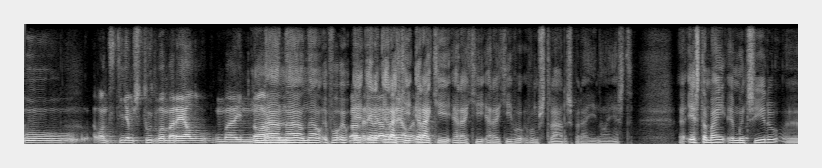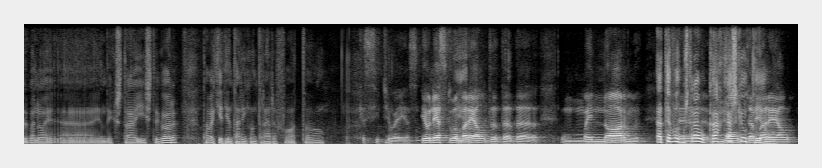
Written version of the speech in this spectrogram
o, onde tínhamos tudo amarelo, uma enorme. Não, não, não. Eu vou, eu, era, era, amarela, aqui, não. era aqui, era aqui, era aqui. Vou, vou mostrar, espera aí, não é este? Eh, este também é muito giro, eh, mas não é. Ah, onde é que está isto agora? Estava aqui a tentar encontrar a foto. Que sítio é esse? Eu nesse do amarelo, de, de, de uma enorme. Até vou mostrar o carro que acho que é o teu. amarelo.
